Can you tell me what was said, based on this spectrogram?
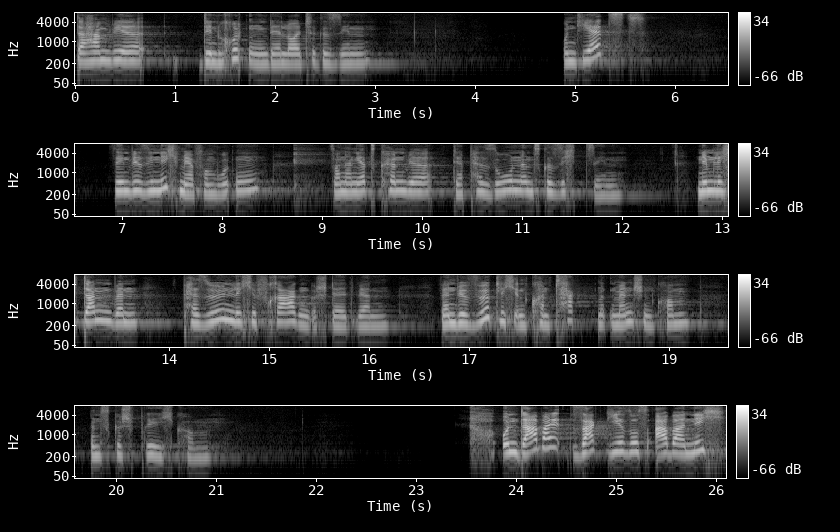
Da haben wir den Rücken der Leute gesehen. Und jetzt sehen wir sie nicht mehr vom Rücken, sondern jetzt können wir der Person ins Gesicht sehen. Nämlich dann, wenn persönliche Fragen gestellt werden, wenn wir wirklich in Kontakt mit Menschen kommen, ins Gespräch kommen. Und dabei sagt Jesus aber nicht,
